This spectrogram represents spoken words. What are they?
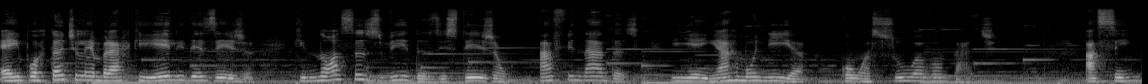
é importante lembrar que Ele deseja que nossas vidas estejam afinadas e em harmonia com a Sua vontade. Assim,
